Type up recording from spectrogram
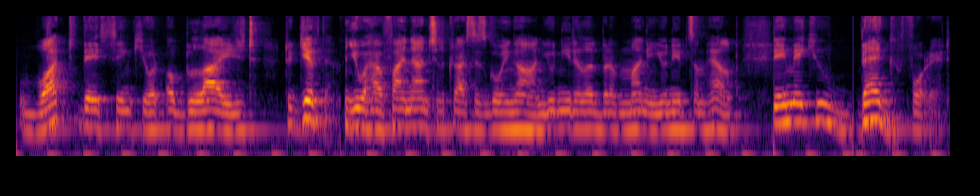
what they think you're obliged to give them. You have financial crisis going on, you need a little bit of money, you need some help. They make you beg for it.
